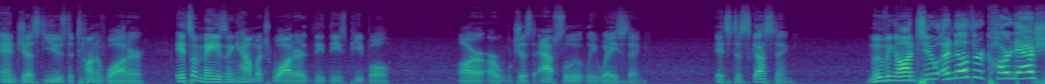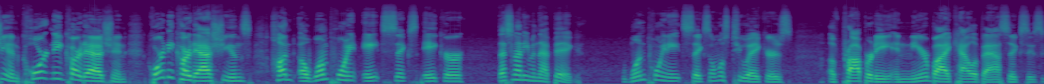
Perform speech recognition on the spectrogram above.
and just used a ton of water. It's amazing how much water the, these people are are just absolutely wasting. It's disgusting. Moving on to another Kardashian, Kourtney Kardashian. Kourtney Kardashian's hun- a 1.86 acre, that's not even that big. 1.86, almost 2 acres of property in nearby Calabasas ex-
